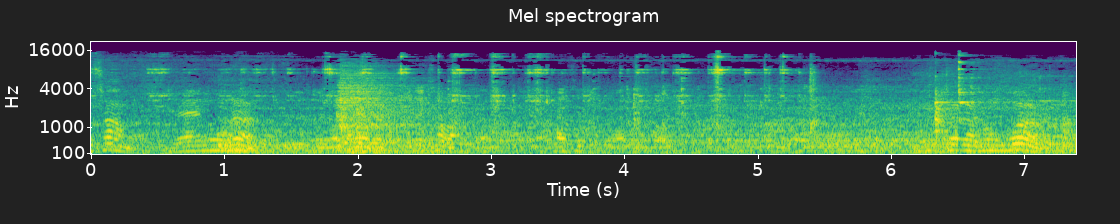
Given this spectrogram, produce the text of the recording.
上面来弄这，这个盖着，不再套了，还是多好。这个弄过了。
